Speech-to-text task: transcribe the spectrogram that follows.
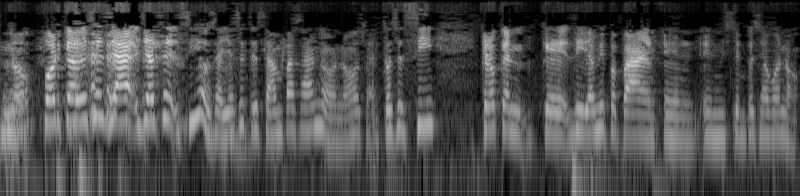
¿No? Porque a veces ya, ya se, sí, o sea, ya se te están pasando, ¿no? O sea, entonces sí, creo que, que diría mi papá en, en, en mis tiempos, decía, bueno,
